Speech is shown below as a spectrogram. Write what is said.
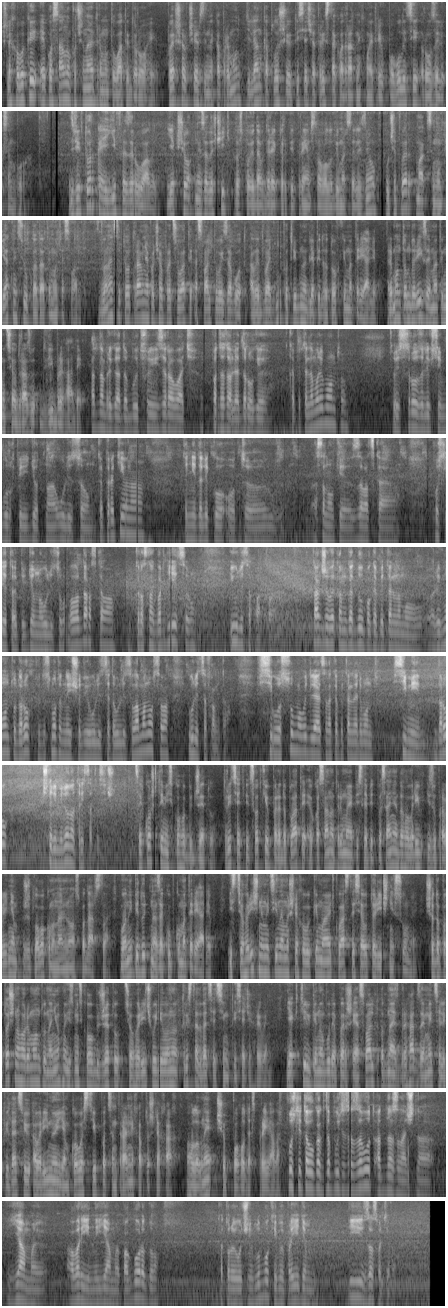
Шляховики екосану починають ремонтувати дороги. Перша в черзі на капремонт ділянка площею 1300 квадратних метрів по вулиці Рози Люксембург. З вівторка її фрезерували. Якщо не задощить, розповідав директор підприємства Володимир Селезньов, у четвер, максимум п'ятницю, укладатимуть асфальт. З 12 травня почав працювати асфальтовий завод, але два дні потрібно для підготовки матеріалів. Ремонтом доріг займатимуться одразу дві бригади. Одна бригада будет фрезеровать, подготавливать дороги к капитальному ремонту. То есть с Розы Люксембург перейдет на улицу Кооперативную. Это недалеко от э, остановки Заводская. После этого перейдем на улицу Володарского, Красногвардейцев и улица Парковая. Также в этом году по капитальному ремонту дорог предусмотрены еще две улицы. Это улица Ломоносова и улица Франка. Всего сумма выделяется на капитальный ремонт семи дорог 4 миллиона 300 тысяч. Це кошти міського бюджету. 30% передоплати Екосан отримає після підписання договорів із управлінням житлово-комунального господарства. Вони підуть на закупку матеріалів. Із цьогорічними цінами шляховики мають кластися у торічні суми. Щодо поточного ремонту, на нього із міського бюджету цьогоріч виділено 327 тисяч гривень. Як тільки но буде перший асфальт, одна із бригад займеться ліквідацією аварійної ямковості по центральних автошляхах. Головне, щоб погода сприяла. После того, как запустится завод, однозначно ямы, аварийные ямы по городу, которые очень глубокие, мы проедем и заасфальтируем.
